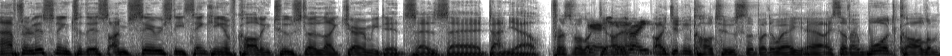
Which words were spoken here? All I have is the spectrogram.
After listening to this, I'm seriously thinking of calling Tusla like Jeremy did, says uh, Danielle. First of all, I, Yeah, di- I, right. I didn't call Tusla, by the way. Uh, I said I would call them.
